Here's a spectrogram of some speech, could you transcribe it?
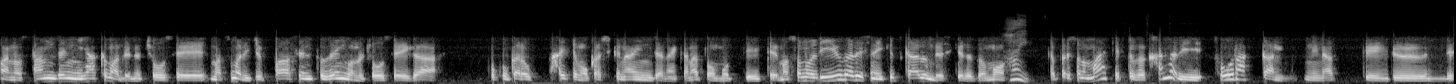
あの3200までの調整、まあ、つまり10%前後の調整がここから入ってもおかしくないんじゃないかなと思っていて、まあ、その理由がですねいくつかあるんですけれども、はい、やっぱりそのマーケットがかなり総楽観になっているんで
